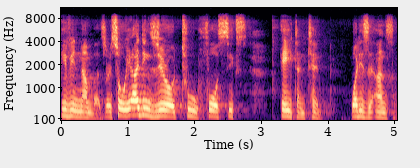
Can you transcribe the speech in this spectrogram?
even numbers, right? So we're adding 0, 2, 4, 6, 8, and 10. What is the answer?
